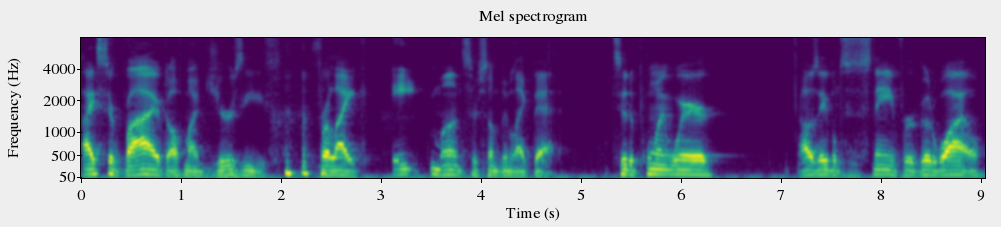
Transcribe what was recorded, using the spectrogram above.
I survived off my jerseys for like eight months or something like that to the point where I was able to sustain for a good while.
